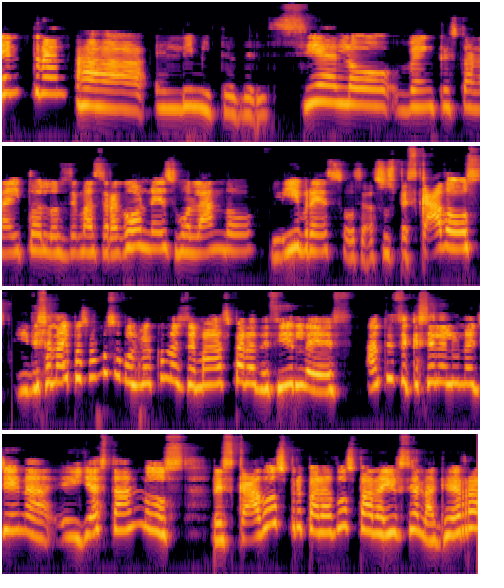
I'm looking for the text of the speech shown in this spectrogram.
entran a el límite del cielo, ven que están ahí todos los demás dragones volando libres, o sea, sus pescados, y dicen, ay, pues vamos a volver con los demás para decirles, antes de que sea la luna llena, y ya están los pescados preparados para irse a la guerra,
